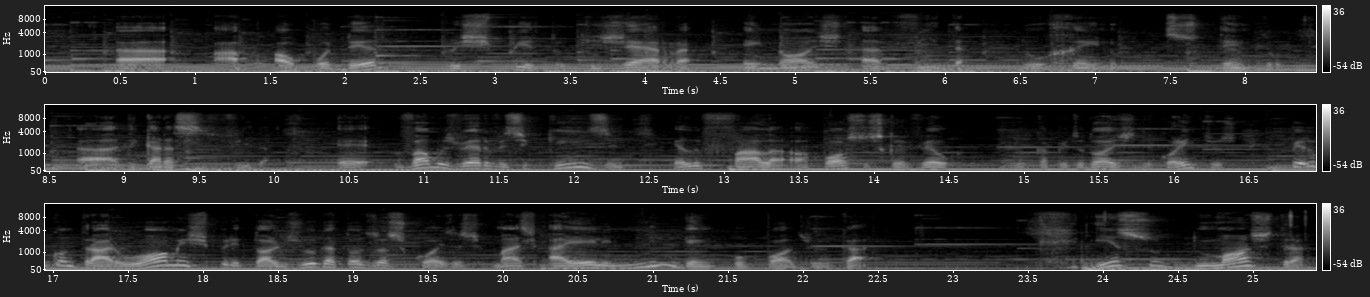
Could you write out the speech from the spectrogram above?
a, a, ao poder do Espírito que gera em nós a vida do reino dentro uh, de cada vida. É, vamos ver versículo 15, ele fala, o apóstolo escreveu no capítulo 2 de Coríntios, pelo contrário, o homem espiritual julga todas as coisas, mas a ele ninguém o pode julgar. Isso mostra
